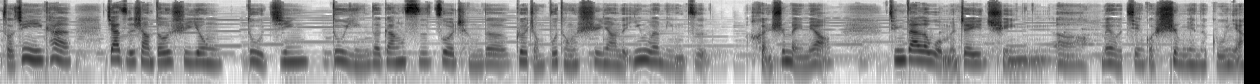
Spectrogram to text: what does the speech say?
走近一看，架子上都是用镀金、镀银的钢丝做成的各种不同式样的英文名字，很是美妙。惊呆了我们这一群呃没有见过世面的姑娘。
